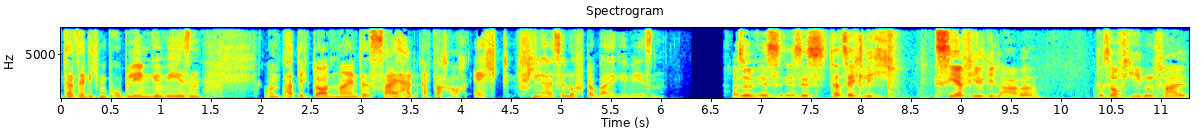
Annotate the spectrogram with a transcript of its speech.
tatsächlich ein Problem gewesen. Und Patrick Dorn meinte, es sei halt einfach auch echt viel heiße Luft dabei gewesen. Also es, es ist tatsächlich sehr viel Gelaber, das auf jeden Fall.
